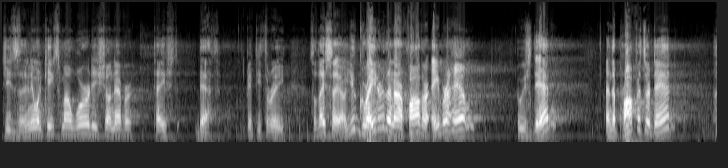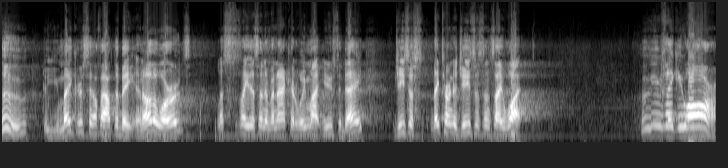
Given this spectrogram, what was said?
Jesus said, Anyone keeps my word, he shall never taste death. 53. So they say, Are you greater than our father Abraham, who's dead? And the prophets are dead? Who do you make yourself out to be? In other words, let's say this in a vernacular we might use today. Jesus, they turn to Jesus and say, What? Who do you think you are?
